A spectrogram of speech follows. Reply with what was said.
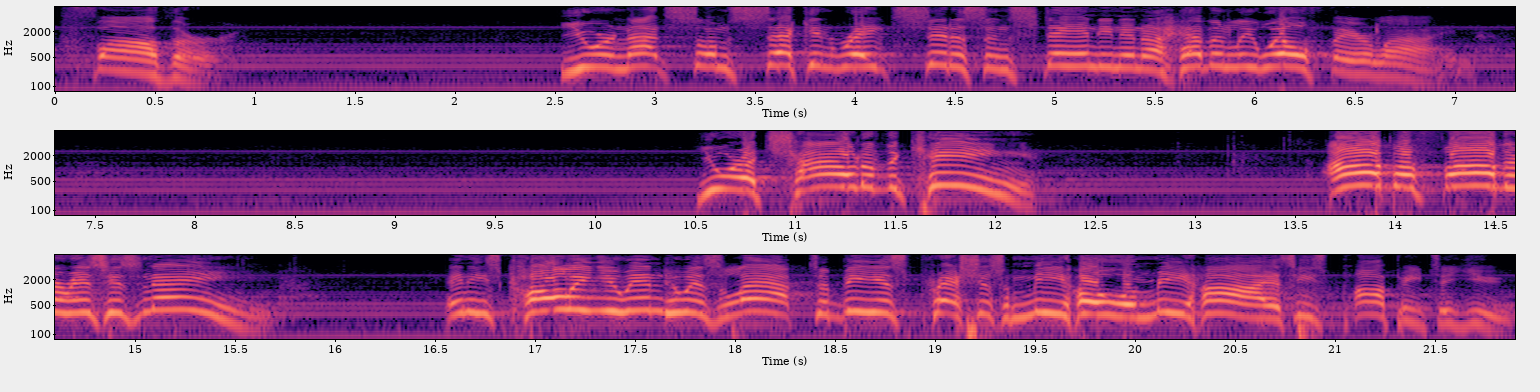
Father. You are not some second rate citizen standing in a heavenly welfare line. You are a child of the King. Abba, Father is His name. And he's calling you into his lap to be his precious mijo or mija as he's Poppy to you.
